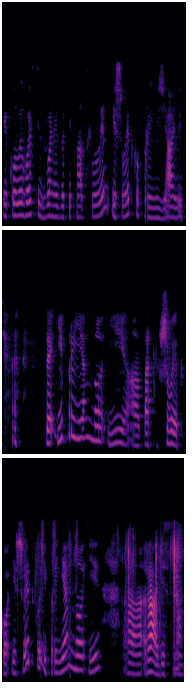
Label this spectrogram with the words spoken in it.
І коли гості дзвонять за 15 хвилин і швидко приїжджають. Це і приємно, і а, так швидко, і швидко, і приємно, і а, радісно.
